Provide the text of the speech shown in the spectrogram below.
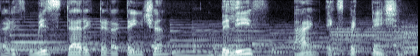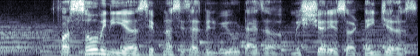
that is, misdirected attention, belief, and expectation. For so many years, hypnosis has been viewed as a mysterious or dangerous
